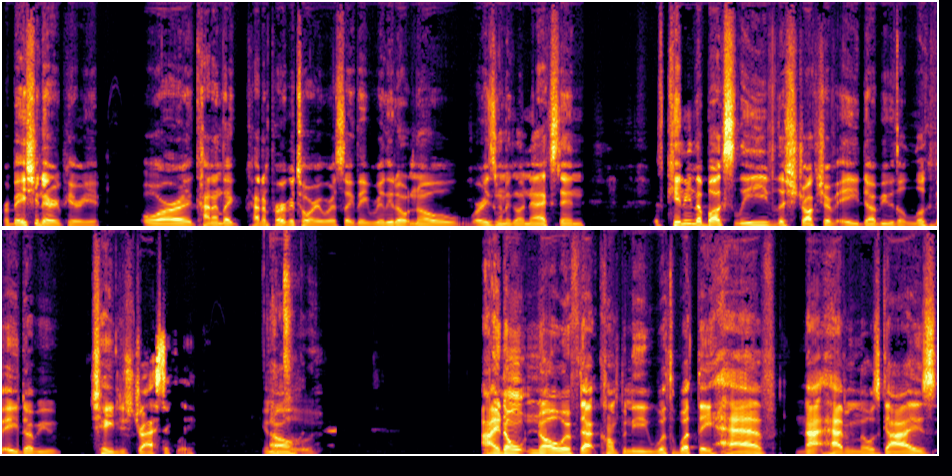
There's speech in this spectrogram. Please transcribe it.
probationary period or kind of like kind of purgatory where it's like they really don't know where he's gonna go next. And if Kenny and the Bucks leave, the structure of AEW, the look of AEW changes drastically. You know, Absolutely. I don't know if that company with what they have, not having those guys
